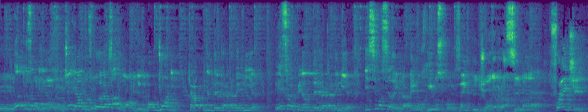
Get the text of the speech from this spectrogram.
não- Outros não apelidos. né? Não JL não ficou legal. Sabe um apelido bom? Johnny, que era o apelido dele da academia. Esse era o apelido dele da academia. E se você lembrar bem, o Rios, por exemplo, E Johnny é pra cima, né? French!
